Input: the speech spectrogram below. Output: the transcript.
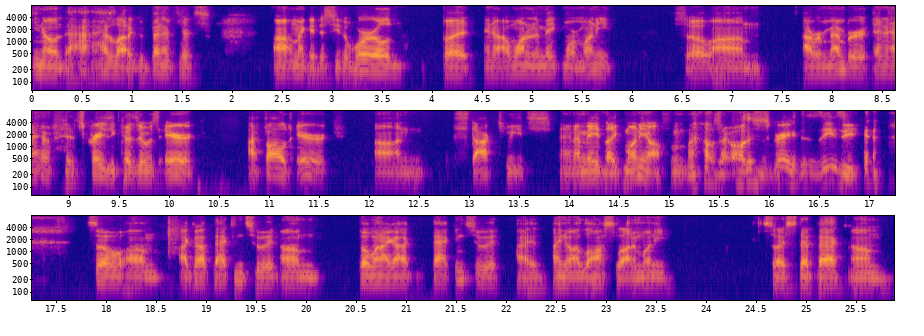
You know, that has a lot of good benefits. Um, I get to see the world, but you know, I wanted to make more money. So um, I remember, and I, it's crazy because it was Eric. I followed Eric on StockTwits, and I made like money off him. I was like, "Oh, this is great. This is easy." so um, I got back into it. Um, but when I got back into it, I I know I lost a lot of money. So I stepped back um,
